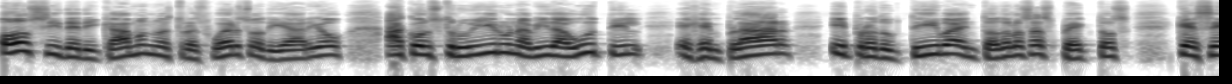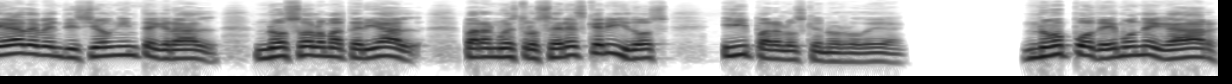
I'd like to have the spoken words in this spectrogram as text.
o si dedicamos nuestro esfuerzo diario a construir una vida útil, ejemplar y productiva en todos los aspectos, que sea de bendición integral, no solo material, para nuestros seres queridos y para los que nos rodean. No podemos negar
